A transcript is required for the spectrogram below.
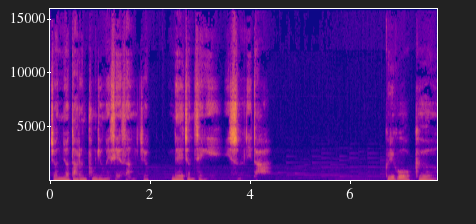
전혀 다른 풍경의 세상, 즉, 내 전생이 있습니다. 그리고 그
